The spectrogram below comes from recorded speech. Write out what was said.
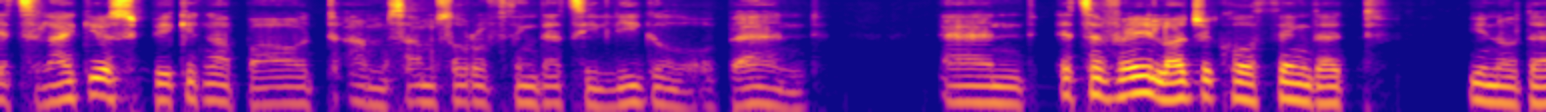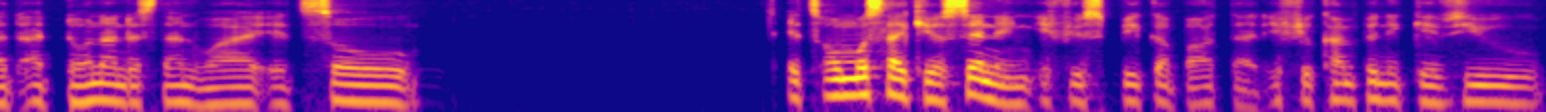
it's like you're speaking about um, some sort of thing that's illegal or banned and it's a very logical thing that you know that i don't understand why it's so it's almost like you're sinning if you speak about that. If your company gives you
